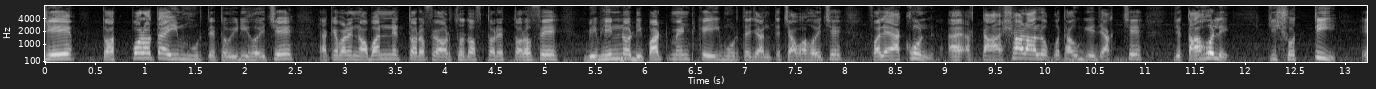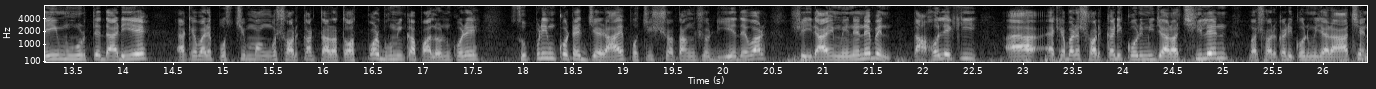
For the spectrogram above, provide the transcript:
যে তৎপরতা এই মুহূর্তে তৈরি হয়েছে। একেবারে নবান্নের তরফে, অর্থ দফতরের তরফে বিভিন্ন ডিপার্টমেন্টকে এই মুহূর্তে জানতে চাওয়া হয়েছে। ফলে এখন একটা আশার আলো কোথাও গিয়ে যাচ্ছে যে তাহলে কি সত্যি এই মুহূর্তে দাঁড়িয়ে একেবারে পশ্চিমবঙ্গ সরকার তারা তৎপর ভূমিকা পালন করে সুপ্রিম কোর্টের যে রায় পঁচিশ শতাংশ দিয়ে দেওয়ার, সেই রায় মেনে নেবেন। তাহলে কি একেবারে সরকারি কর্মী যারা ছিলেন বা সরকারি কর্মী যারা আছেন,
